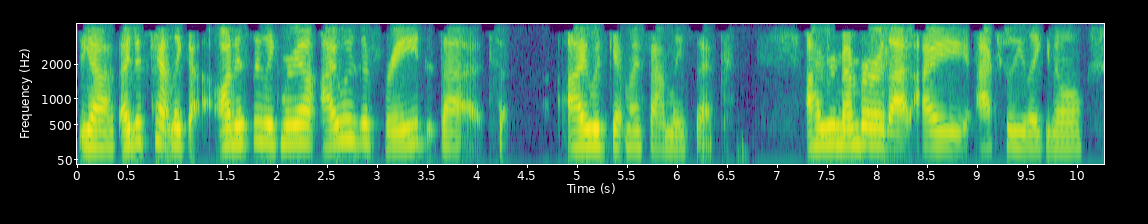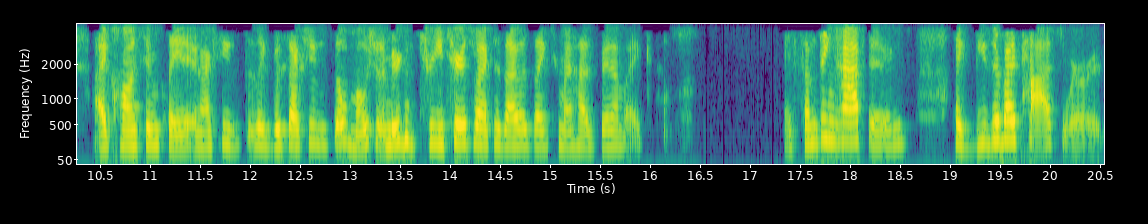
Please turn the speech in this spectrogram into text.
yeah, I just can't like honestly like Maria, I was afraid that I would get my family sick. I remember that I actually like, you know, I contemplated and actually like this actually was so emotional. I'm three tears because I was like to my husband, I'm like, if something happens, like these are my passwords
